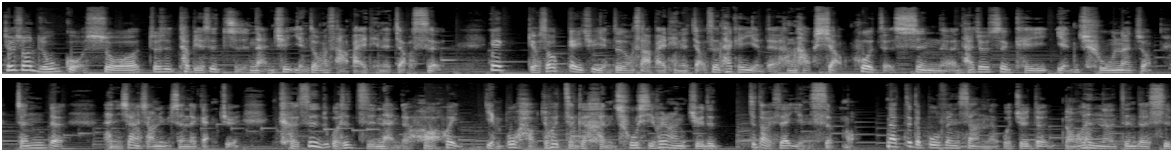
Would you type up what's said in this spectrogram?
就是说，如果说就是特别是直男去演这种傻白甜的角色。因为有时候 gay 去演这种傻白甜的角色，他可以演得很好笑，或者是呢，他就是可以演出那种真的很像小女生的感觉。可是如果是直男的话，会演不好，就会整个很出戏，会让人觉得这到底是在演什么？那这个部分上呢，我觉得龙恩呢真的是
